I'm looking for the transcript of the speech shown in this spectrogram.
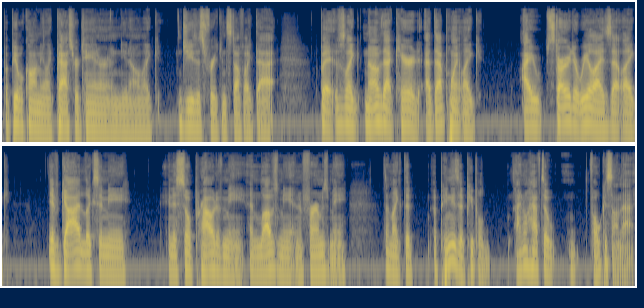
But people calling me like Pastor Tanner and, you know, like Jesus freak and stuff like that. But it was like none of that cared. At that point, like, I started to realize that, like, if God looks at me and is so proud of me and loves me and affirms me, then like the opinions of people, I don't have to focus on that.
